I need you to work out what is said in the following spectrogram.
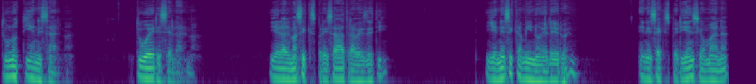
Tú no tienes alma. Tú eres el alma. Y el alma se expresa a través de ti. Y en ese camino del héroe, en esa experiencia humana,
